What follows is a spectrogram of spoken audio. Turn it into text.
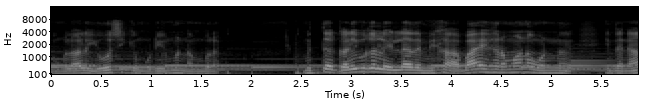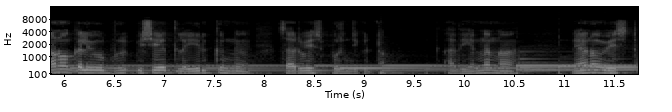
உங்களால் யோசிக்க முடியும்னு நம்புகிறேன் மித்த கழிவுகளில் இல்லாத மிக அபாயகரமான ஒன்று இந்த நானோ கழிவு விஷயத்தில் இருக்குன்னு சர்வேஷ் புரிஞ்சுக்கிட்டான். அது என்னன்னா nano waste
